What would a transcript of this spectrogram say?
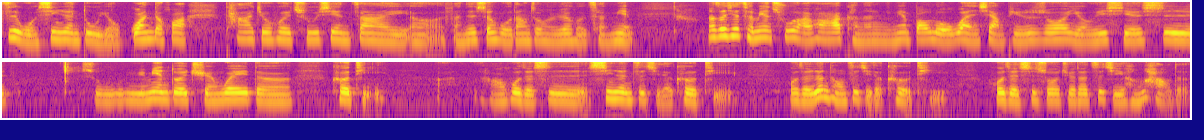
自我信任度有关的话，它就会出现在呃，反正生活当中的任何层面，那这些层面出来的话，它可能里面包罗万象，比如说有一些是属于面对权威的课题啊，然后，或者是信任自己的课题，或者认同自己的课题，或者是说觉得自己很好的，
